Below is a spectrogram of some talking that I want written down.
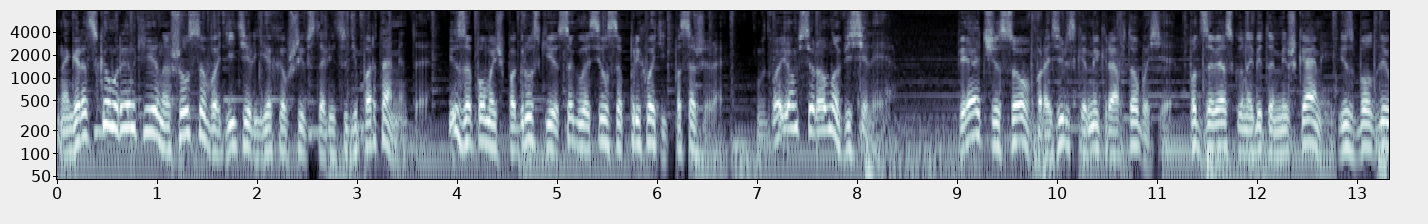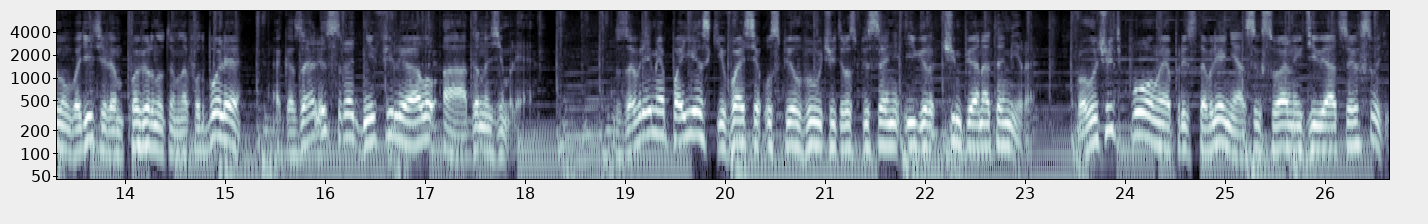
На городском рынке нашелся водитель, ехавший в столицу департамента, и за помощь в погрузке согласился прихватить пассажира. Вдвоем все равно веселее. Пять часов в бразильском микроавтобусе, под завязку набитым мешками и с болтливым водителем, повернутым на футболе, оказались сродни филиалу ада на земле. За время поездки Вася успел выучить расписание игр чемпионата мира, получить полное представление о сексуальных девиациях судей,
